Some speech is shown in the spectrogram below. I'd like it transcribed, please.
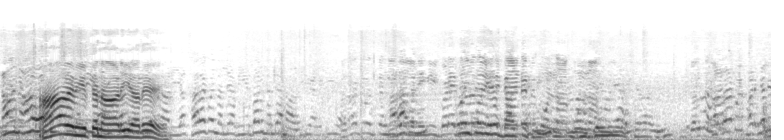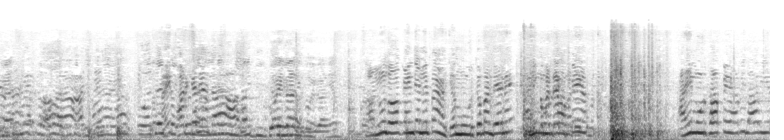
ਨਾ ਨਾ ਉਹ ਆ ਵੇ ਵੀਰ ਤੇ ਨਾਲ ਹੀ ਆ ਤੇ ਸਾਰਾ ਕੁਝ ਲੱਲਿਆ ਵੀਰ ਦਾ ਵੀ ਲੱਲਿਆ ਨਾਲ ਸਾਰਾ ਕੁਝ ਫੜ ਕੇ ਲਿਆਂਦਾ ਨਹੀਂ ਫੜ ਕੇ ਲਿਆਂਦਾ ਕੋਈ ਗੱਲ ਨਹੀਂ ਕੋਈ ਗੱਲ ਨਹੀਂ। ਸਾਨੂੰ ਲੋਕ ਕਹਿੰਦੇ ਨੇ ਭੈਣ ਚ ਮੂਰਖ ਬੰਦੇ ਨੇ। ਅਸੀਂ ਮੂਰਖ ਆਪੇ ਆ। ਅਸੀਂ ਮੂਰਖ ਆਪੇ ਆ ਵੀ ਲਾ ਵੀਰ।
